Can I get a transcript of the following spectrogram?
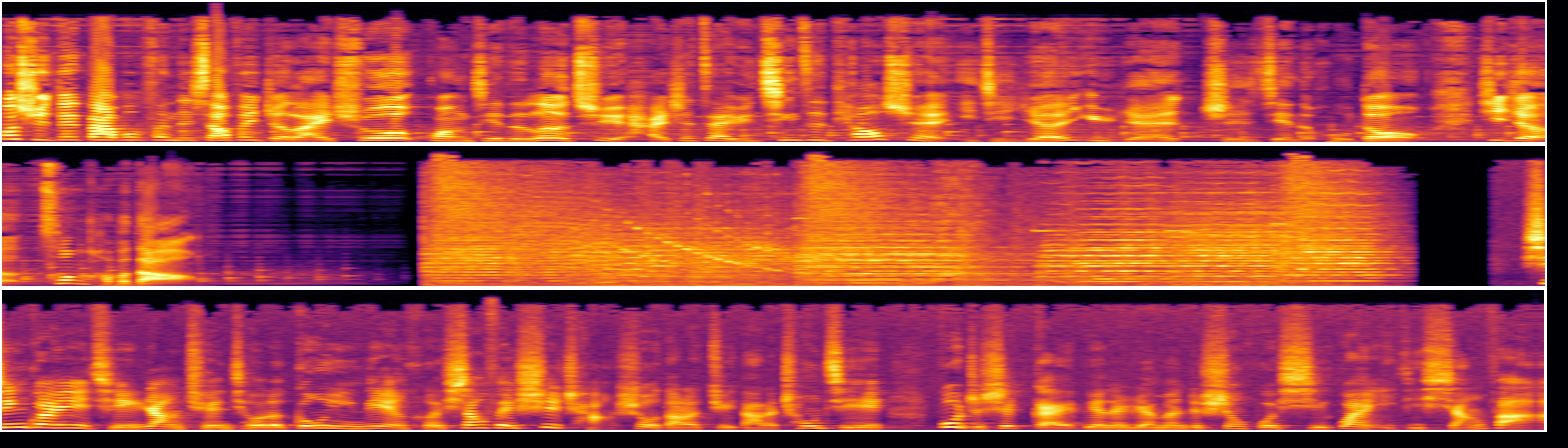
或许对大部分的消费者来说，逛街的乐趣还是在于亲自挑选以及人与人之间的互动。记者宋豪报道。新冠疫情让全球的供应链和消费市场受到了巨大的冲击，不只是改变了人们的生活习惯以及想法，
